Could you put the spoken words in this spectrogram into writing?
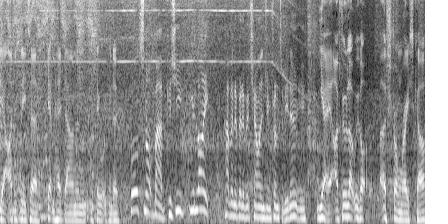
yeah, I just need to get my head down and, and see what we can do. Fourth's not bad because you, you like having a bit of a challenge in front of you, don't you? Yeah, I feel like we've got a strong race car.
